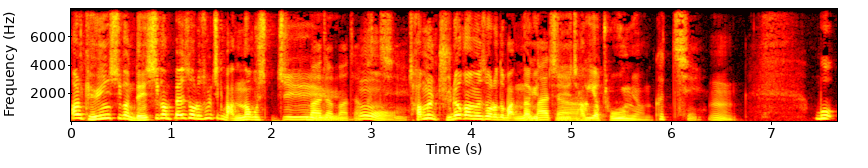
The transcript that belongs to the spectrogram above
아니 개인 시간 4시간 빼서로 솔직히 만나고 싶지. 맞아, 맞아, 어, 그치. 잠을 줄여가면서라도 만나겠지. 맞아. 자기가 좋으면. 그치. 음. 뭐,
